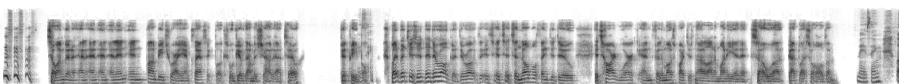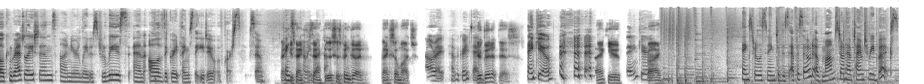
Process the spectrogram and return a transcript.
so I'm gonna and and and and in, in Palm Beach where I am, Classic Books will give them a shout out too. Good people, Amazing. but but just, they're all good. They're all it's it's it's a noble thing to do. It's hard work, and for the most part, there's not a lot of money in it. So uh, God bless all of them. Amazing. Well, congratulations on your latest release and all of the great things that you do, of course. So thank you, thank you, thank you. This has been good. Thanks so much. All right. Have a great day. You're good at this. Thank you. thank you. Thank you. Bye. Thanks for listening to this episode of Moms Don't Have Time to Read Books.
